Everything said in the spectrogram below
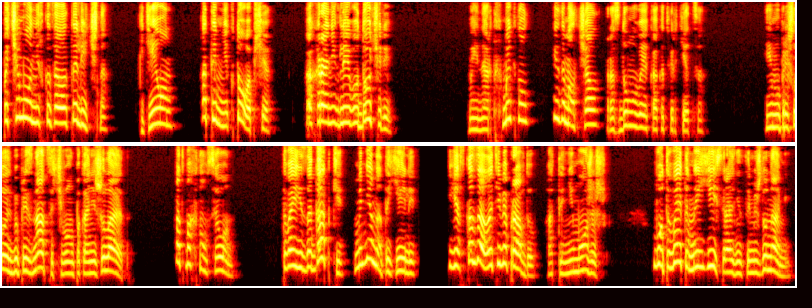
почему он не сказал это лично? Где он? А ты мне кто вообще? Охранник для его дочери? Мейнард хмыкнул и замолчал, раздумывая, как отвертеться. Ему пришлось бы признаться, чего он пока не желает. Отмахнулся он. Твои загадки мне надоели. Я сказала тебе правду, а ты не можешь. Вот в этом и есть разница между нами.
